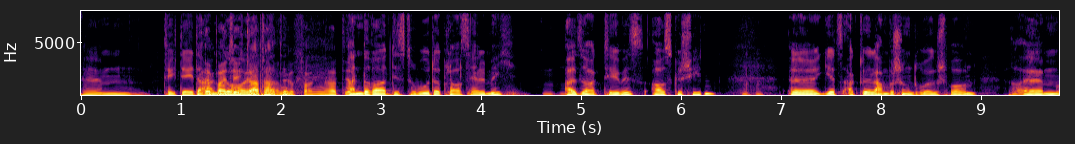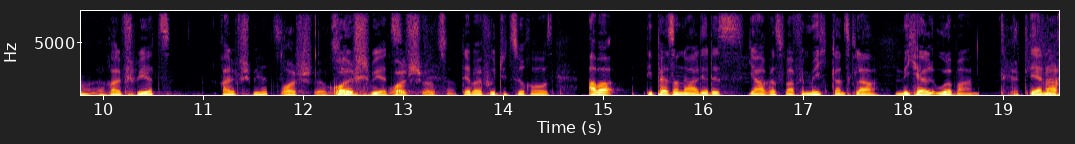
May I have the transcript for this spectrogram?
ähm, TechData der bei angeheuert Tech Data hatte. angefangen hat. Ja. Anderer Distributor, Klaus Helmich, Mhm. also Actevis, ausgeschieden. Äh, jetzt aktuell haben wir schon drüber gesprochen. Ähm, Ralf Schwirz. Ralf Schwirz? Rolf Schwirz. Rolf Schwirz. Rolf Schwirz, ja. Der bei Fujitsu raus. Aber die Personalie des Jahres war für mich ganz klar Michael Urban. der fand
